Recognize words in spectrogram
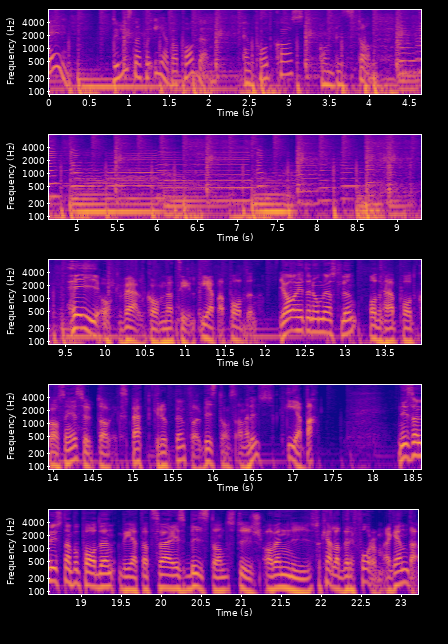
Hej! Du lyssnar på EBA-podden, en podcast om bistånd. Hej och välkomna till EBA-podden. Jag heter Noomi Östlund och den här podcasten ges ut av Expertgruppen för biståndsanalys, EBA. Ni som lyssnar på podden vet att Sveriges bistånd styrs av en ny så kallad reformagenda.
